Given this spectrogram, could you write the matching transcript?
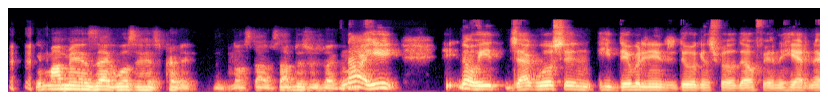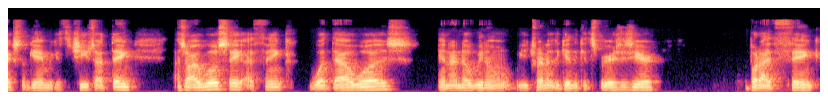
give my man Zach Wilson his credit. Don't stop stop disrespecting. No, him. he, he no he Zach Wilson he did what he needed to do against Philadelphia and he had an excellent game against the Chiefs. I think so. I will say I think what that was, and I know we don't we're trying to get into conspiracies here, but I think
